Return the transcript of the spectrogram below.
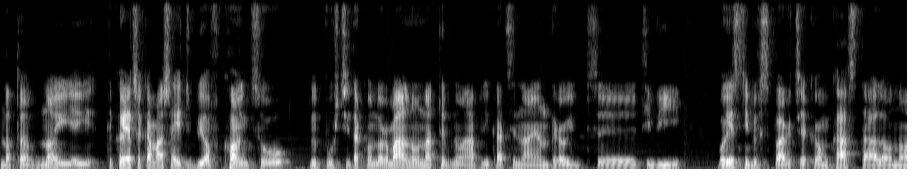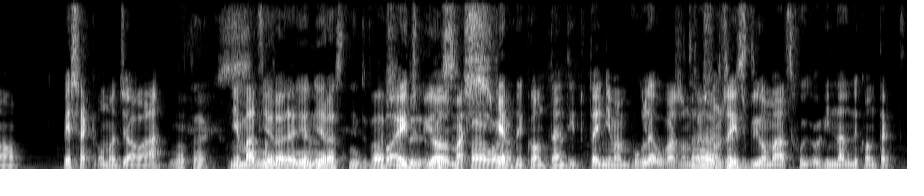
no to, no i tylko ja czekam aż HBO w końcu wypuści taką normalną, natywną aplikację na Android y, TV, bo jest niby wsparcie Chromecasta, ale ono, wiesz jak ono działa? No tak. Nie ma co nie, tutaj nie, nie raz, nie dwa Bo HBO ma świetny content i tutaj nie mam, w ogóle uważam tak, zresztą, że HBO ma swój oryginalny kontakt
